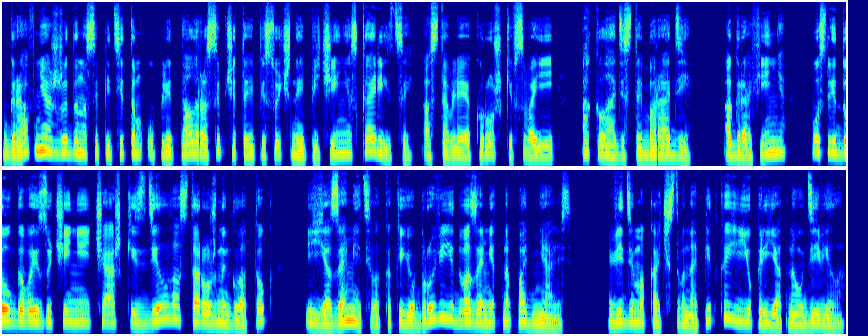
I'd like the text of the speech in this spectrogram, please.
Граф неожиданно с аппетитом уплетал рассыпчатое песочное печенье с корицей, оставляя крошки в своей окладистой бороде, а графиня после долгого изучения чашки сделала осторожный глоток, и я заметила, как ее брови едва заметно поднялись. Видимо, качество напитка ее приятно удивило.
